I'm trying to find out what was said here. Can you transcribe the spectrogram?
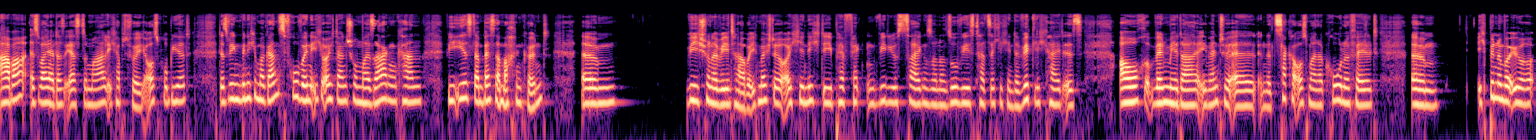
Aber es war ja das erste Mal, ich habe es für euch ausprobiert. Deswegen bin ich immer ganz froh, wenn ich euch dann schon mal sagen kann, wie ihr es dann besser machen könnt. Ähm, wie ich schon erwähnt habe, ich möchte euch hier nicht die perfekten Videos zeigen, sondern so, wie es tatsächlich in der Wirklichkeit ist. Auch wenn mir da eventuell eine Zacke aus meiner Krone fällt. Ähm, ich bin immer über,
